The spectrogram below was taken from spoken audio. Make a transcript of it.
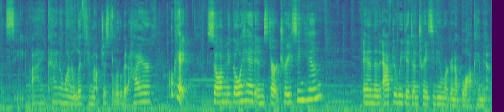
let's see, I kind of want to lift him up just a little bit higher. Okay, so I'm gonna go ahead and start tracing him. And then after we get done tracing him, we're gonna block him in.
